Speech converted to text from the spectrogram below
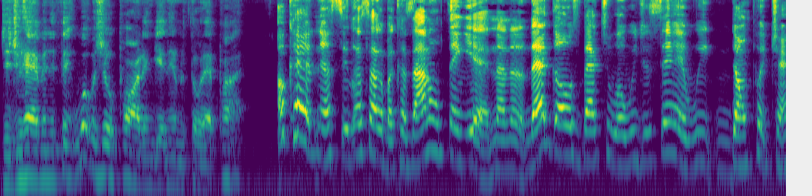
Did you have anything? What was your part in getting him to throw that pot? Okay, now see, let's talk about because I don't think yeah, no, no, that goes back to what we just said. We don't put your,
